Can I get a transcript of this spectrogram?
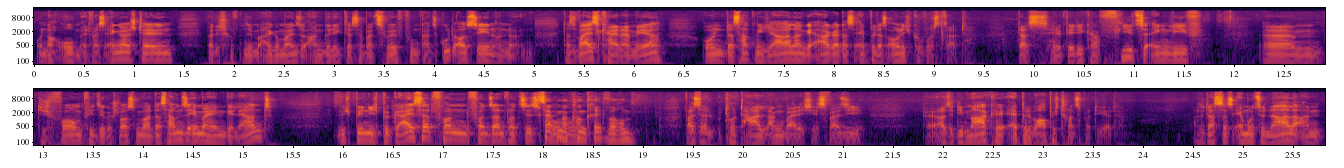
und nach oben etwas enger stellen, weil die Schriften sind im Allgemeinen so angelegt, dass sie bei 12 Punkten ganz gut aussehen und das weiß keiner mehr und das hat mich jahrelang geärgert, dass Apple das auch nicht gewusst hat. Dass Helvetica viel zu eng lief, ähm, die Formen viel zu geschlossen waren, das haben sie immerhin gelernt. Ich bin nicht begeistert von, von San Francisco. Sag mal konkret, warum? Weil es ja total langweilig ist, weil sie äh, also die Marke Apple überhaupt nicht transportiert. Also das ist das Emotionale an,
